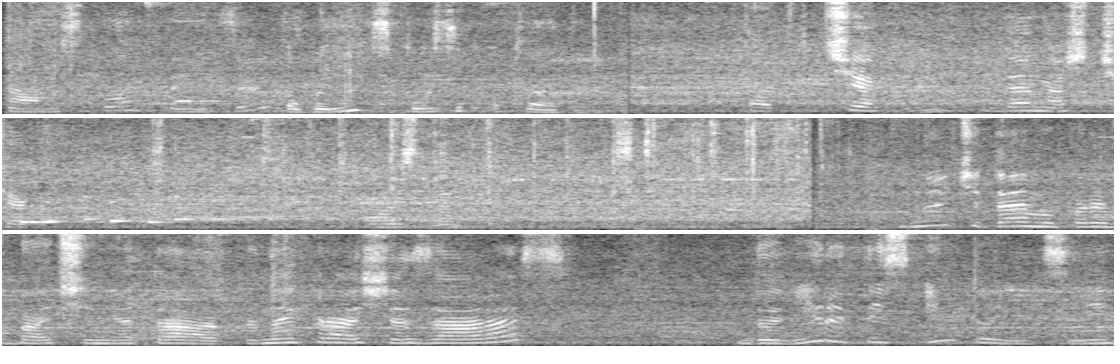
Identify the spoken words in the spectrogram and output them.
Там сплатити. Оберіть спосіб оплати. Так, чек. Де наш чек? Ось де. Ну і читаємо передбачення. Так, найкраще зараз довіритись інтуїції.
